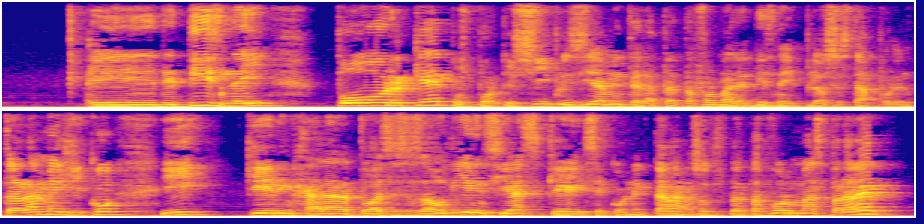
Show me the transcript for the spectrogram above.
eh, de Disney ¿Por qué? Pues porque sí, precisamente la plataforma de Disney Plus está por entrar a México y quieren jalar a todas esas audiencias que se conectaban a otras plataformas para ver.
